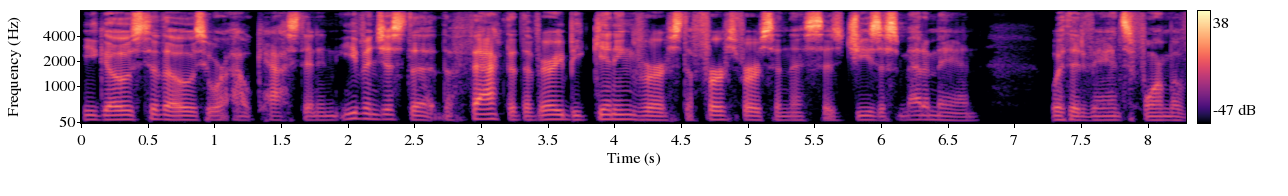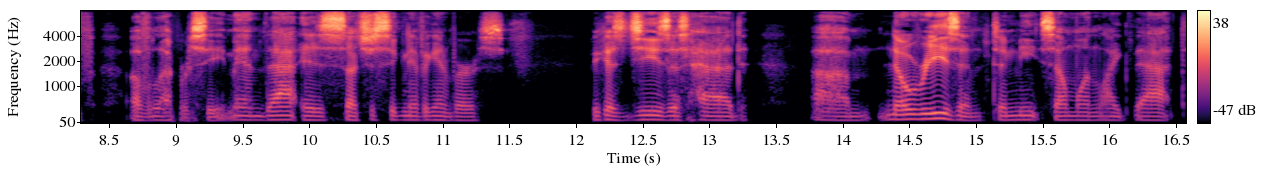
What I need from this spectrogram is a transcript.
He goes to those who are outcasted. And even just the, the fact that the very beginning verse, the first verse in this says, Jesus met a man with advanced form of, of leprosy. Man, that is such a significant verse because Jesus had um, no reason to meet someone like that.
